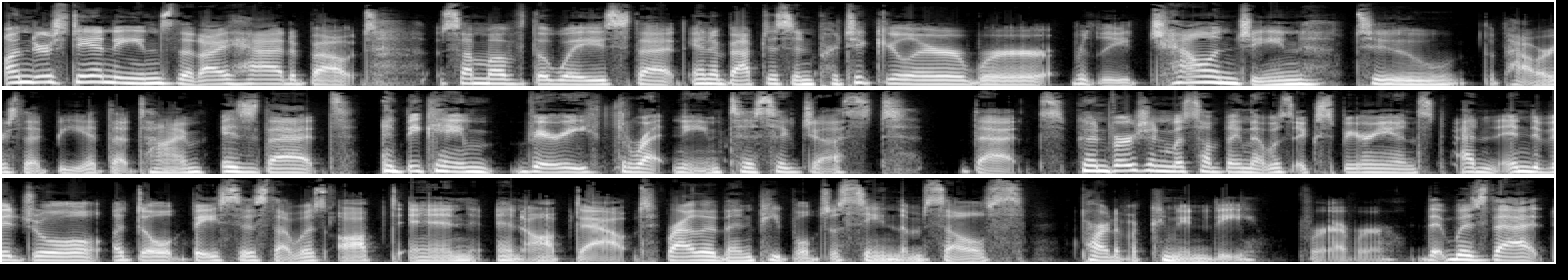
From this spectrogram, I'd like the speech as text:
understandings that I had about some of the ways that Anabaptists in particular were really challenging to the powers that be at that time is that it became very threatening to suggest that conversion was something that was experienced at an individual adult basis that was opt in and opt out rather than people just seeing themselves part of a community forever. That was that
